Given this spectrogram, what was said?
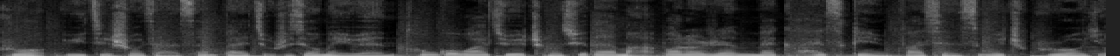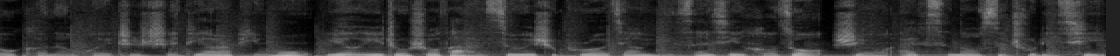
Pro，预计售价三百九十九美元。通过挖掘程序代码，爆料人 Mac Haskin 发现 Switch Pro 有可能。可能会支持第二屏幕。也有一种说法，Switch Pro 将与三星合作，使用 Exynos 处理器。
